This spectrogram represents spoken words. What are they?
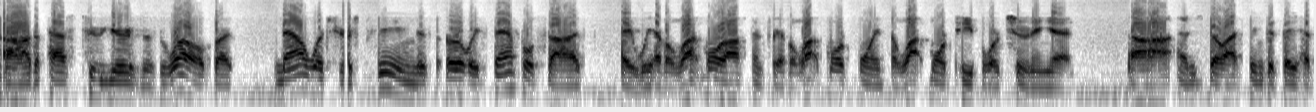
uh, the past two years as well. But now what you're seeing, this early sample size, hey, we have a lot more offense, we have a lot more points, a lot more people are tuning in. Uh, and so I think that they have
